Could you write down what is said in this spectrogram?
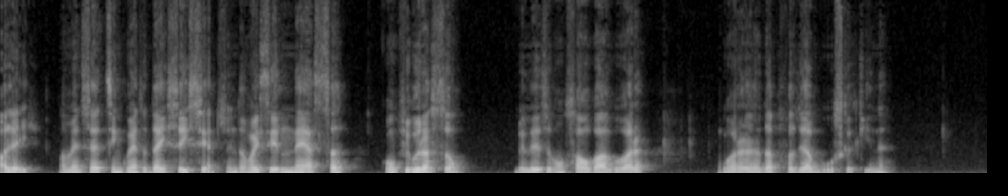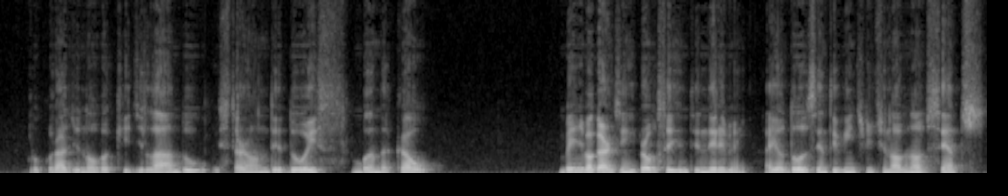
Olha aí, 9750 10600. Então vai ser nessa configuração. Beleza? Vamos salvar agora. Agora já dá para fazer a busca aqui, né? procurar de novo aqui de lado, Star on D2, banda KU. Bem devagarzinho para vocês entenderem bem. Aí ó, 12, 120, 29, 900.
